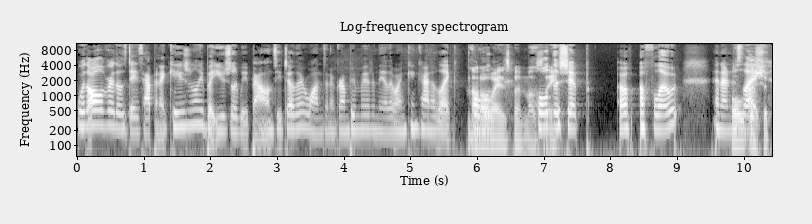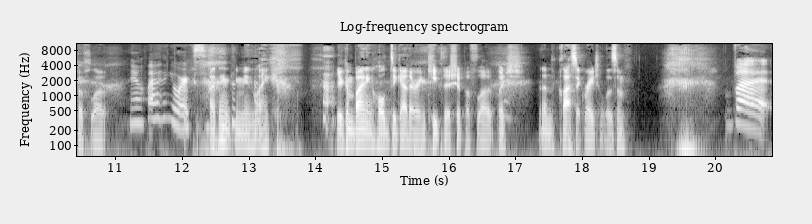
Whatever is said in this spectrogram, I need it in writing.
with Oliver, those days happen occasionally, but usually we balance each other. One's in a grumpy mood, and the other one can kind of like Not hold, always, but mostly. hold the ship a- afloat. And I'm just Hold like, the ship afloat. yeah, I think it works. I think you mean like you're combining hold together and keep the ship afloat, which the classic Rachelism. but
